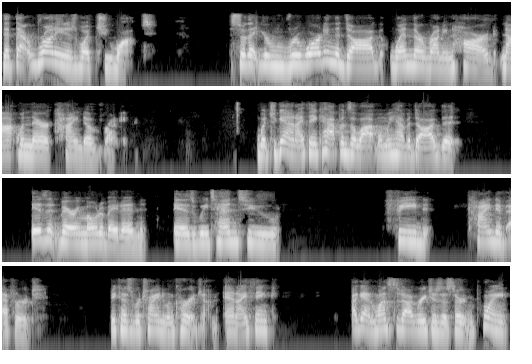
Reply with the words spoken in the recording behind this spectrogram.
that that running is what you want so that you're rewarding the dog when they're running hard, not when they're kind of running. Which again, I think happens a lot when we have a dog that isn't very motivated is we tend to feed kind of effort because we're trying to encourage them. And I think again, once the dog reaches a certain point,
